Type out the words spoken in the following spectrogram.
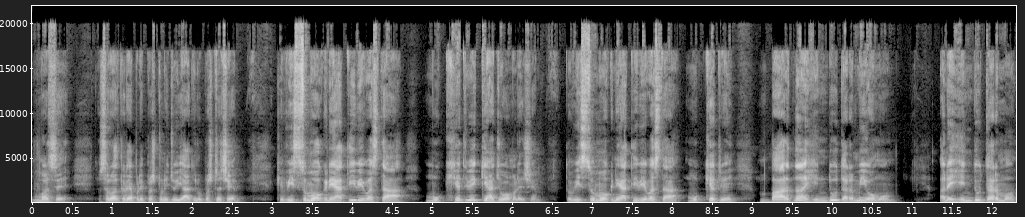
મળશે. તો શરૂઆત કરીએ આપણે પ્રશ્નોની. જોઈએ આજનો પ્રશ્ન છે કે વિશ્વમાં જ્ઞાતિ વ્યવસ્થા મુખ્યત્વે ક્યાં જોવા મળે છે? તો વિશ્વમાં જ્ઞાતિ વ્યવસ્થા મુખ્યત્વે ભારતના હિન્દુ ધર્મીઓમાં અને હિન્દુ ધર્મ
